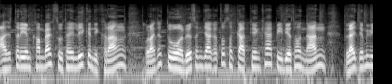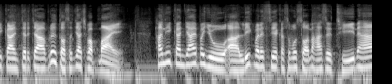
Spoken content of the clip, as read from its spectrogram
อาจจะเตรียมคัมแบ็กสู่ไทยลีกกันอีกครั้ง หลังจากตัวเหลือสัญญากับต้นสังกัดเพียงแค่ปีเดียวเท่านั้น และยังไม่มีการเจรจาเรื่องต่อสัญญาฉบับใหม่ทั้งนี้การย้ายไปอยู่อาลีกมาเลเซียกับสโมสรมหาเศรษฐีนะฮะ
